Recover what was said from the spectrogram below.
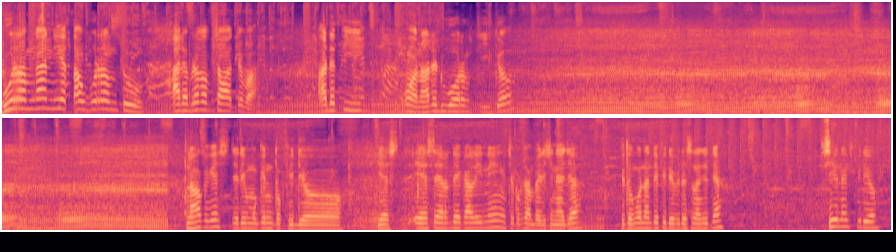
Buram kan? Iya tahu buram tuh. Ada berapa pesawat coba? Ada tiga. Wah, nah ada dua orang tiga. Nah oke guys, jadi mungkin untuk video yes kali ini cukup sampai di sini aja. Ditunggu nanti video-video selanjutnya. See you next video.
